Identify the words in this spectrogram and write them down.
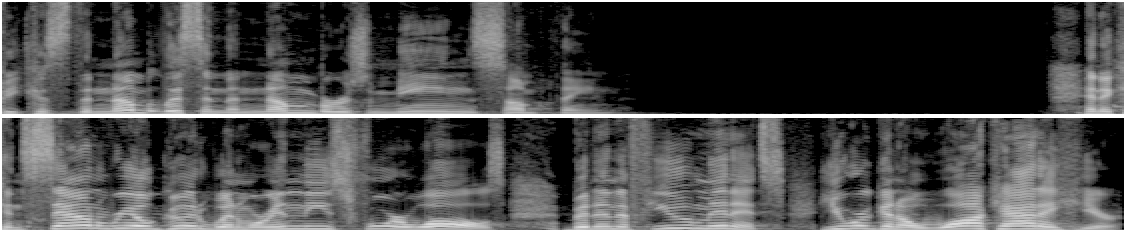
Because the number, listen, the numbers mean something. And it can sound real good when we're in these four walls, but in a few minutes, you are going to walk out of here.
